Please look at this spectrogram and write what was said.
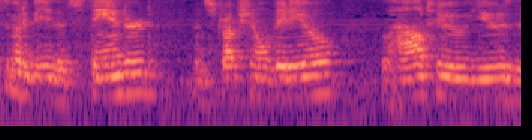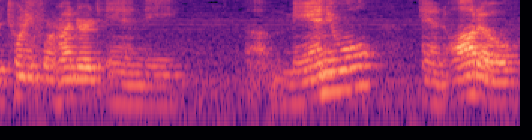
is going to be the standard instructional video of how to use the 2400 in the uh, manual and auto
